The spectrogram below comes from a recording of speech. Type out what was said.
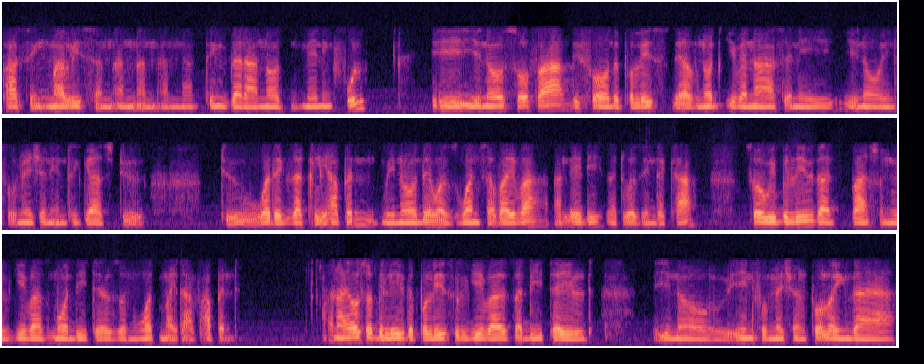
passing malice and, and, and, and things that are not meaningful. You know, so far before the police, they have not given us any, you know, information in regards to to what exactly happened. We know there was one survivor, a lady that was in the car. So we believe that person will give us more details on what might have happened. And I also believe the police will give us a detailed, you know, information following the,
